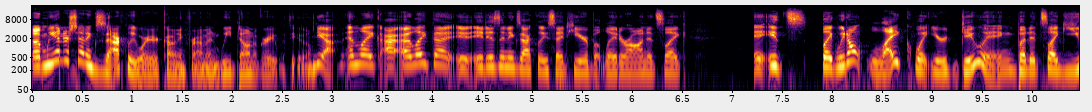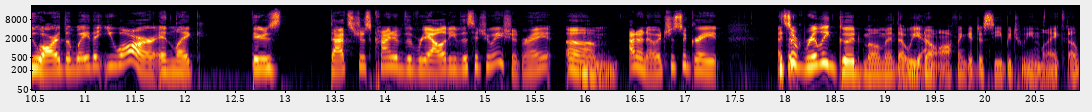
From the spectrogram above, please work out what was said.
um, we understand exactly where you're coming from and we don't agree with you yeah, and like I, I like that it, it isn't exactly said here, but later on it's like it's like we don't like what you're doing, but it's like you are the way that you are, and like there's that's just kind of the reality of the situation, right? Um, Mm-hmm. I don't know. It's just a great. it's a, really good moment that we Yeah. don't often get to see between like a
